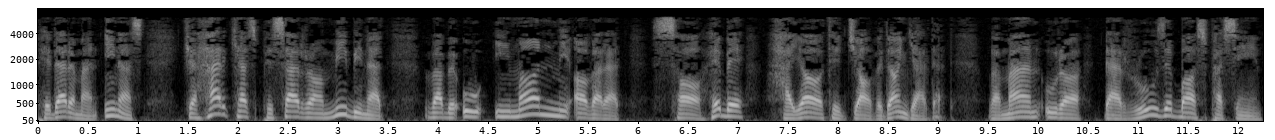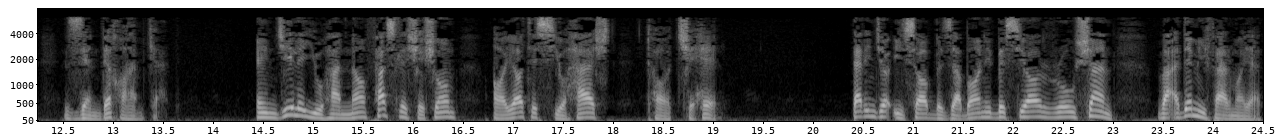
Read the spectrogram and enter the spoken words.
پدر من این است که هر کس پسر را می بیند و به او ایمان می آورد صاحب حیات جاودان گردد و من او را در روز بازپسین زنده خواهم کرد. انجیل یوحنا فصل ششم آیات سی و هشت تا چهل. در اینجا عیسی به زبانی بسیار روشن وعده می‌فرماید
